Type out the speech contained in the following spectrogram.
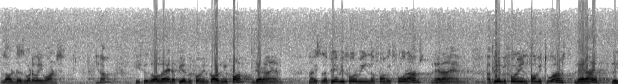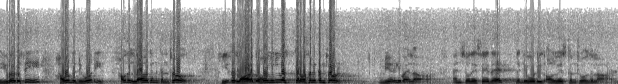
Lord does whatever he wants. You know? He says, all right, appear before me in cosmic form, there I am. Now he says, appear before me in the form with four arms, there I am appear before me in form with two arms, there I am. You have to see how the devotees, how the love can control. He is the Lord of the whole universe, can also be controlled merely by love. And so they say that the devotees always control the Lord.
